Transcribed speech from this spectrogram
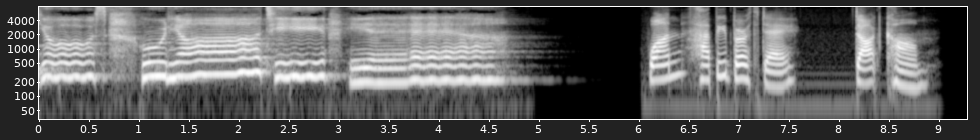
Dios Uriati, yeah. One happy birthday dot com.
